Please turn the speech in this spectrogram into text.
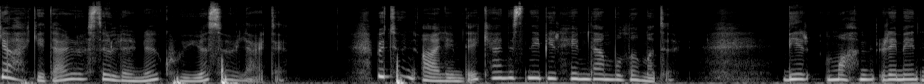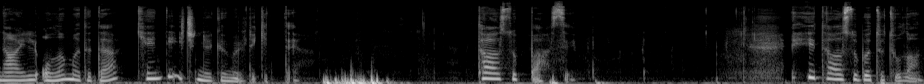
gah gider sırlarını kuyuya söylerdi. Bütün alemde kendisine bir hemden bulamadı. Bir mahreme nail olamadı da kendi içine gömüldü gitti. Tasup bahsi Ey tasuba tutulan,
